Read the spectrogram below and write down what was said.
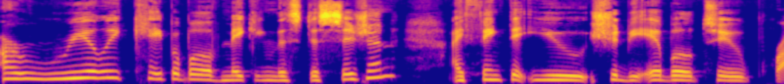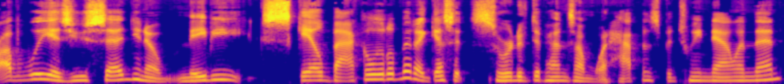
are really capable of making this decision. I think that you should be able to probably, as you said, you know, maybe scale back a little bit. I guess it sort of depends on what happens between now and then.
